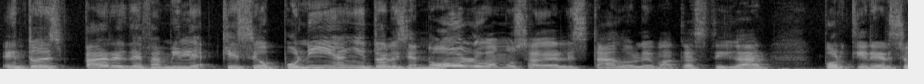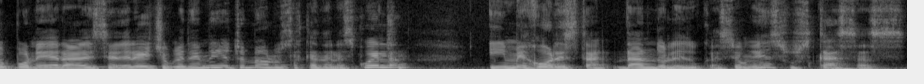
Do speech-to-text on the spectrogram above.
Entonces, padres de familia que se oponían y entonces decían, no, lo vamos a, el Estado le va a castigar por quererse oponer a ese derecho que tiene el niño. Entonces mejor lo sacan de la escuela y mejor están dándole educación en sus casas.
